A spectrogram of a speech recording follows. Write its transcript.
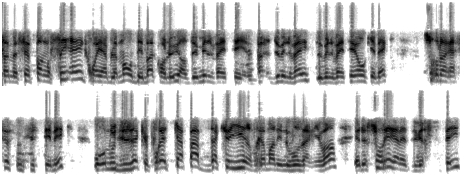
ça me fait penser incroyablement au débat qu'on a eu en 2020-2021 au Québec sur le racisme systémique, où on nous disait que pour être capable d'accueillir vraiment les nouveaux arrivants et de s'ouvrir à la diversité,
